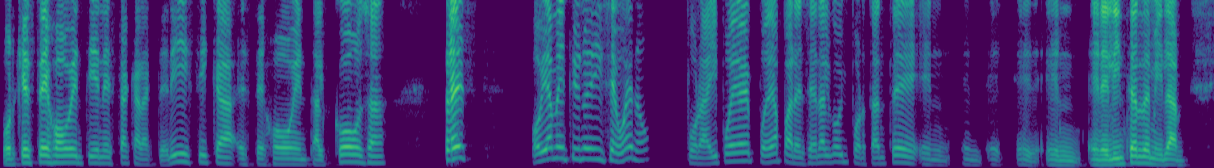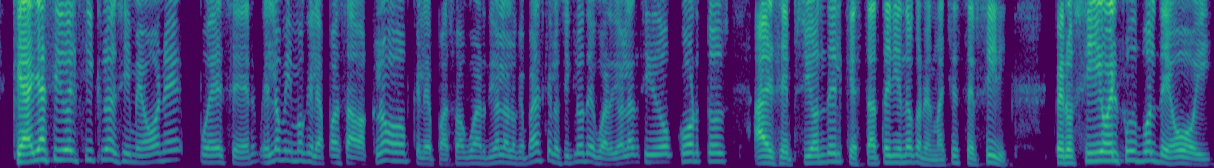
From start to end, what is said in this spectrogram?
Porque este joven tiene esta característica, este joven tal cosa. Entonces, obviamente uno dice, bueno, por ahí puede, puede aparecer algo importante en, en, en- el Inter de Milán. Que haya sido el ciclo de Simeone, puede ser. Es lo mismo que le ha pasado a Klopp, que le pasó a Guardiola. Lo que pasa es que los ciclos de Guardiola han sido cortos, a excepción del que está teniendo con el Manchester City. Pero sí, hoy el fútbol de hoy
